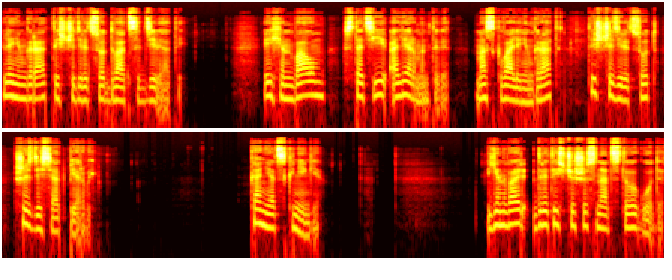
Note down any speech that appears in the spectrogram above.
Ленинград, 1929. Эйхенбаум, статьи о Лермонтове, Москва-Ленинград, 1961. Конец книги. Январь 2016 года.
